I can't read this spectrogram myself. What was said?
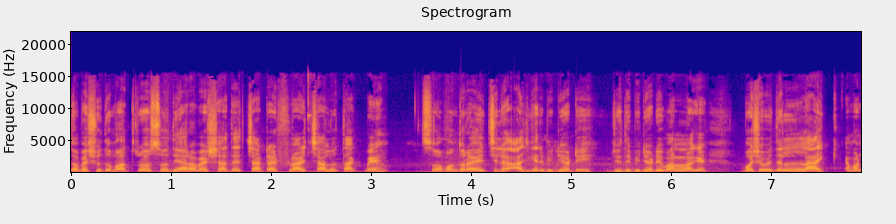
তবে শুধুমাত্র সৌদি আরবের সাথে চার্টার ফ্লাইট চালু থাকবে সো বন্ধুরা, এই ছিল আজকের ভিডিওটি। যদি ভিডিওটি ভালো লাগে, অবশ্যই ভিডিও লাইক এমন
